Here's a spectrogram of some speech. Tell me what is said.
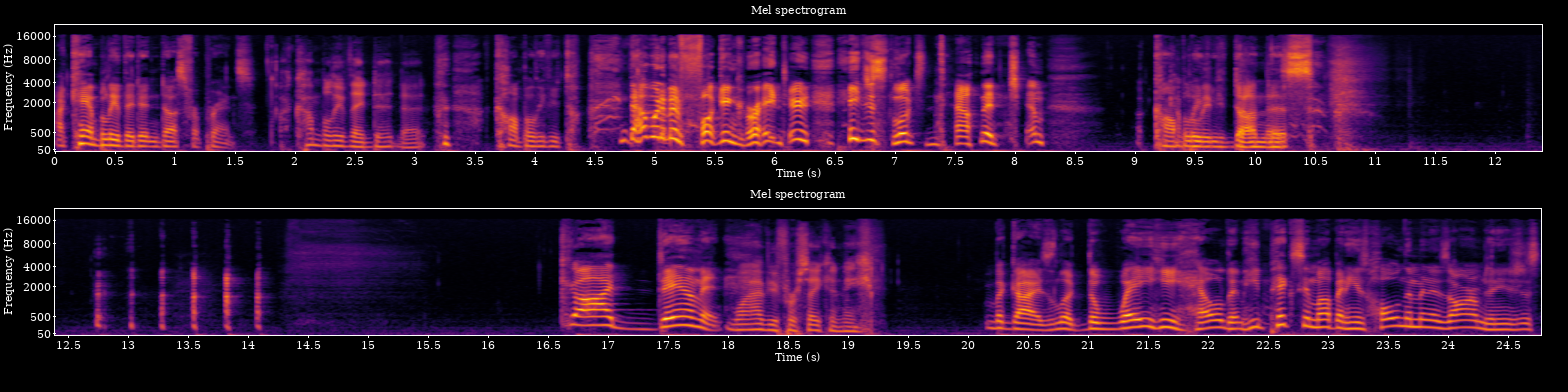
I can't believe they didn't dust for prints. I can't believe they did that. I can't believe you. T- that would have been fucking great, dude. He just looks down at Jim. I can't, believe, you've done, this. God damn it. Why have you forsaken me? But guys, look, the way he held him, he picks him up and he's holding him in his arms and he's just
